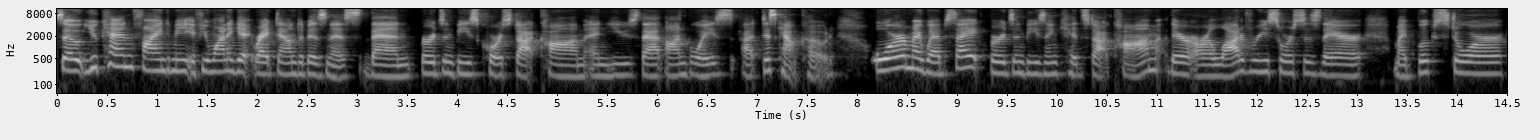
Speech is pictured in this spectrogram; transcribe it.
so you can find me if you want to get right down to business, then birdsandbeescourse.com and use that on boys uh, discount code or my website, birdsandbeesandkids.com. There are a lot of resources there, my bookstore,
